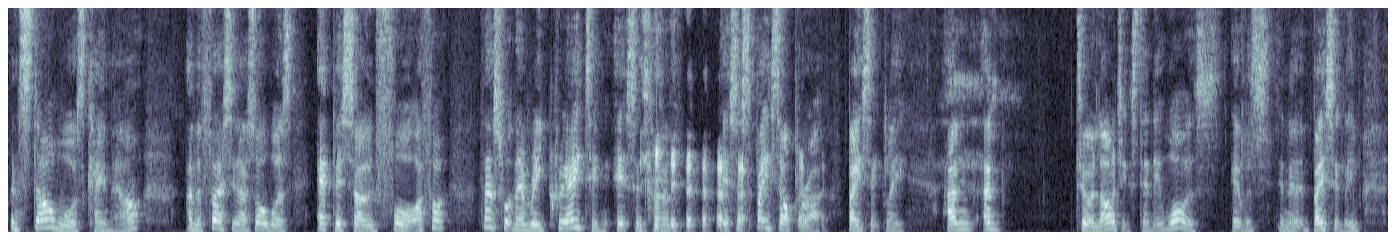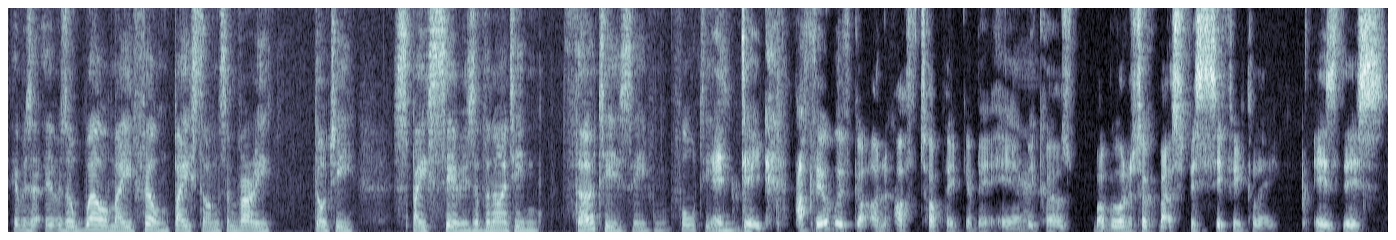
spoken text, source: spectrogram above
when Star Wars came out, and the first thing I saw was episode 4, I thought, that's what they're recreating. It's a kind of, it's a space opera, basically. And, and to a large extent, it was. It was, you know, basically, it was a, it was a well-made film based on some very dodgy space series of the 1930s, even 40s. Indeed. I feel we've got an off topic a bit here Yeah. because what we want to talk about specifically is this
